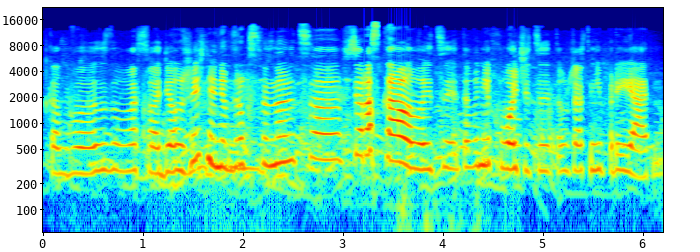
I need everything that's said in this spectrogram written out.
как бы вас сводил жизнь, они вдруг становятся, все раскалывается, этого не хочется, это ужасно неприятно.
